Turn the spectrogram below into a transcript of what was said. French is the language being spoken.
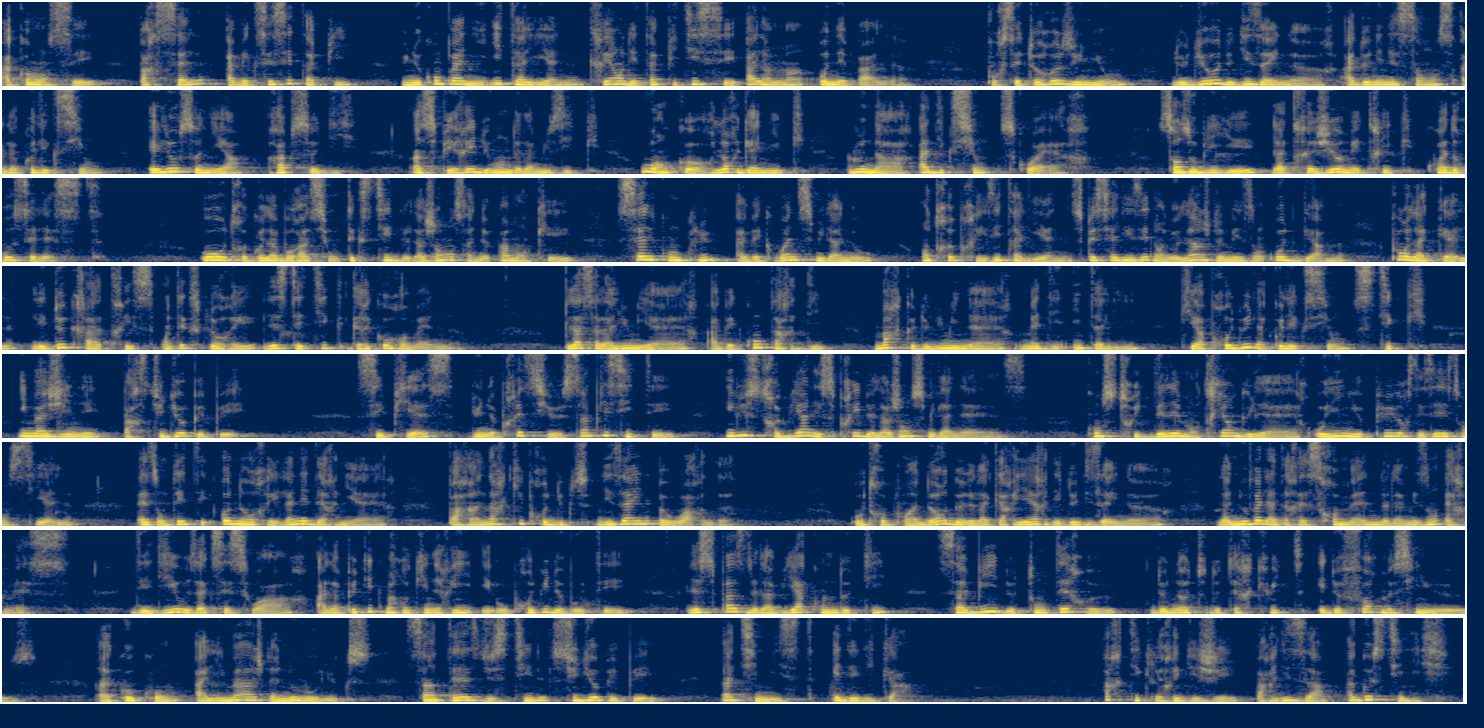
à commencer par celle avec CC Tapis, une compagnie italienne créant des tapis tissés à la main au Népal. Pour cette heureuse union, le duo de designers a donné naissance à la collection Hello Sonia Rhapsody, inspirée du monde de la musique, ou encore l'organique Lunar Addiction Square, sans oublier l'attrait géométrique Quadro Céleste. Autre collaboration textile de l'agence à ne pas manquer, celle conclue avec Wens Milano, entreprise italienne spécialisée dans le linge de maison haut de gamme, pour laquelle les deux créatrices ont exploré l'esthétique gréco-romaine. Place à la lumière avec Contardi, marque de luminaire made in Italy, qui a produit la collection Stick imaginé par Studio PP. Ces pièces, d'une précieuse simplicité, illustrent bien l'esprit de l'agence milanaise. Construites d'éléments triangulaires aux lignes pures et essentielles, elles ont été honorées l'année dernière par un Archiproduct Design Award. Autre point d'orgue de la carrière des deux designers, la nouvelle adresse romaine de la maison Hermès. Dédiée aux accessoires, à la petite maroquinerie et aux produits de beauté, l'espace de la Via Condotti s'habille de tons terreux, de notes de terre cuite et de formes sinueuses. Un cocon à l'image d'un nouveau luxe, synthèse du style Studio PP, intimiste et délicat. Article rédigé par Lisa Agostini.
